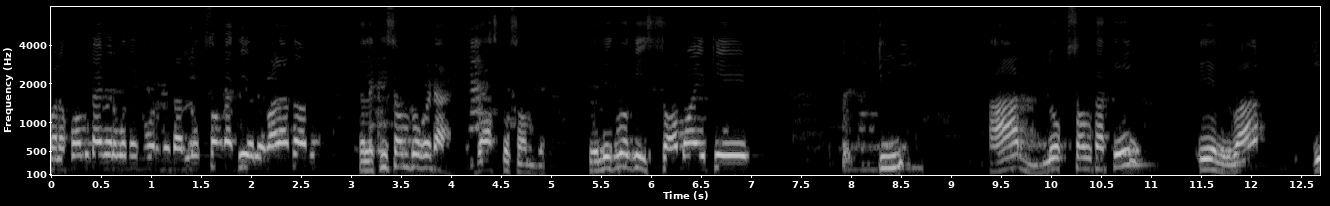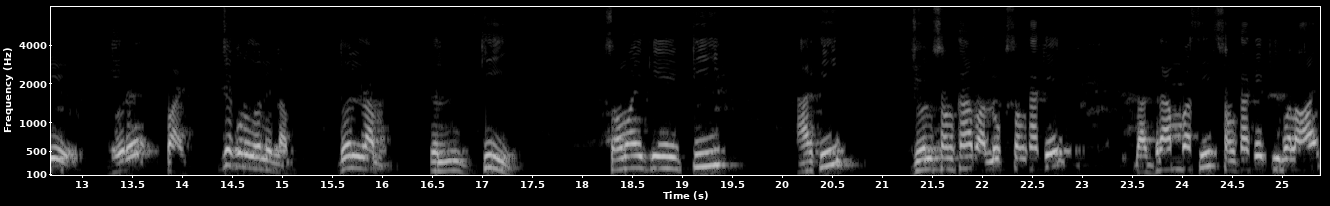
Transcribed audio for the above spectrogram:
মানে কম টাইমের মধ্যে করবে। তার লোক সংখ্যা কি হলে বাড়াতে হবে? তাহলে কি সম্পর্ক এটা? ব্যস্ত সম্পর্ক। তো লিখব কি? সময়কে টি আর লোক সংখ্যাকে এল বা যে ধরে পাই। যে কোনো ধরে নিলাম ধরলাম কি? সময়কে টি আর কি? জন সংখ্যা বা লোক সংখ্যাকে বা গ্রামবাসীর সংখ্যাকে কি বলা হয়?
